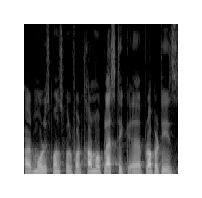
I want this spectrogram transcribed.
are more responsible for thermoplastic uh, properties.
